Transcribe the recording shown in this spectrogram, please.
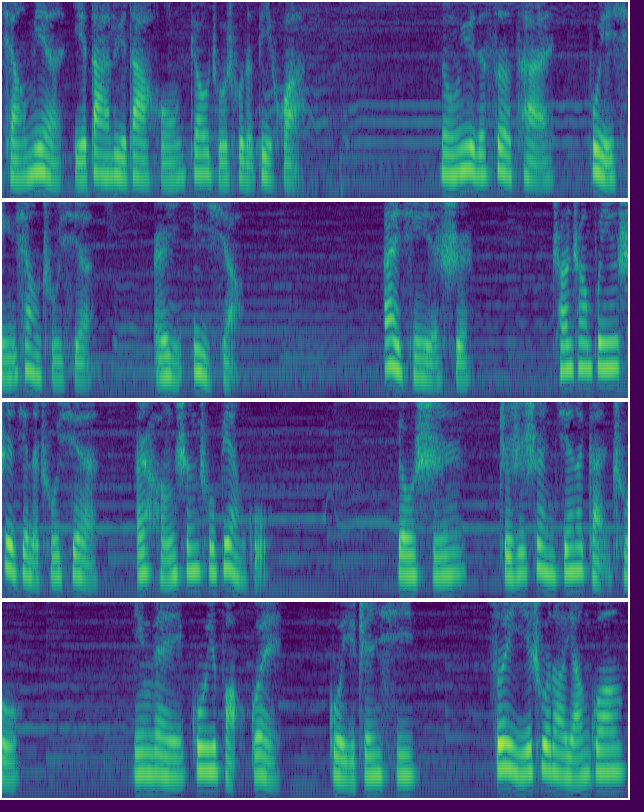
墙面以大绿大红雕琢出的壁画，浓郁的色彩不以形象出现，而以意象。爱情也是，常常不因事件的出现而横生出变故。有时只是瞬间的感触，因为过于宝贵，过于珍惜，所以一触到阳光，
